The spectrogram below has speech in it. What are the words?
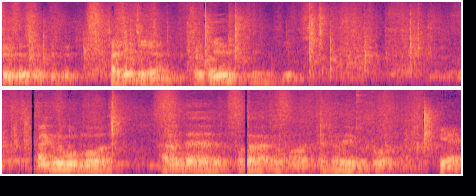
잘 됐지? 예, 예, 예. 아니, 그리고 뭐, 다른 데 보다, 뭐, 대표님 또, 예.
